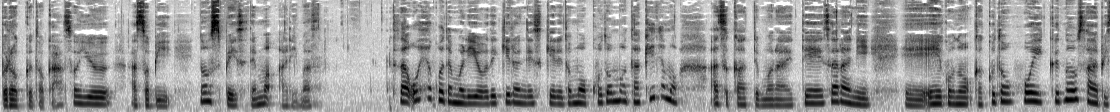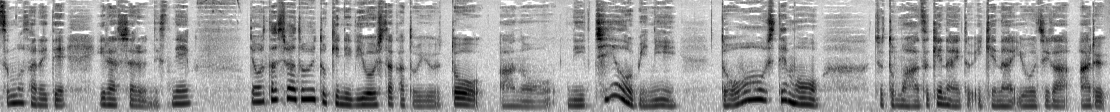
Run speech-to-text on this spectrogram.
ブロックとか、そういう遊びのスペースでもあります。ただ親子でも利用できるんですけれども子供だけでも預かってもらえてさらに、えー、英語の学童保育のサービスもされていらっしゃるんですね。で私はどういう時に利用したかというとあの日曜日にどうしてもちょっともう預けないといけない用事がある。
